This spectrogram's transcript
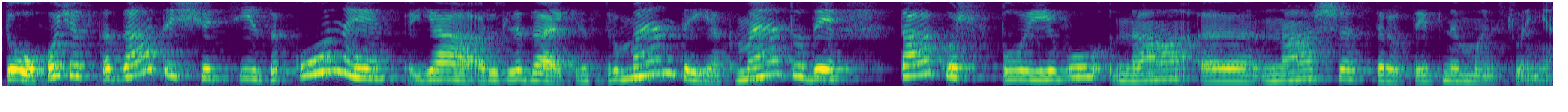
То хочу сказати, що ці закони я розглядаю як інструменти, як методи, також впливу на е, наше стереотипне мислення.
